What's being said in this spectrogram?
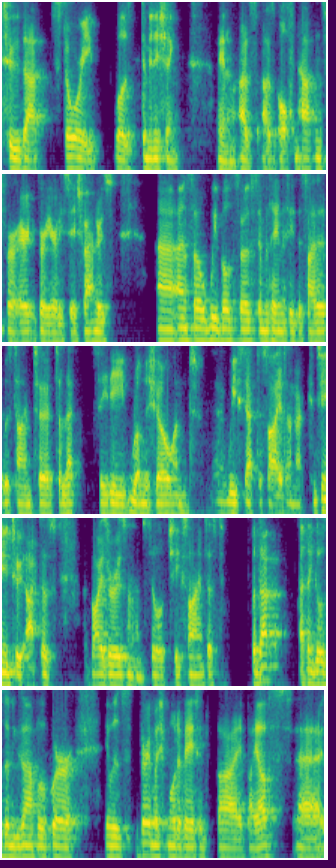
to that story was diminishing, you know, as as often happens for very early stage founders. Uh, and so we both sort of simultaneously decided it was time to to let CD run the show, and we stepped aside and continued to act as advisors. And I'm still chief scientist. But that I think was an example where it was very much motivated by by us. Uh,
